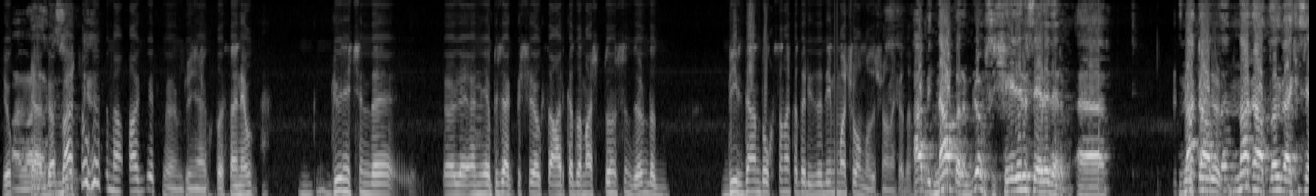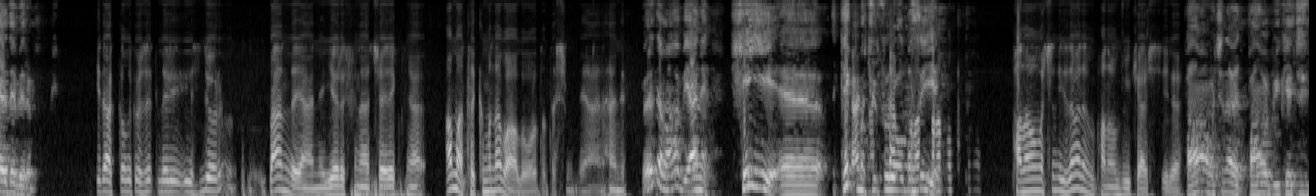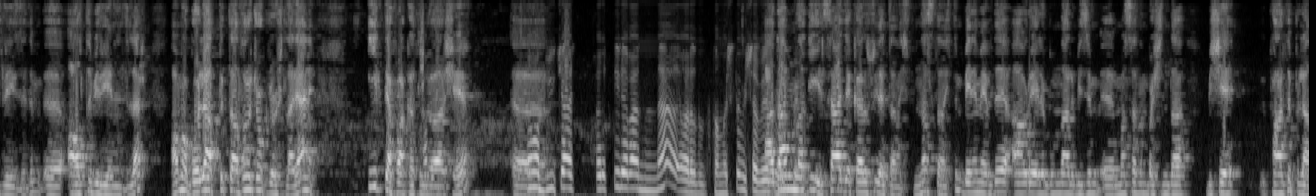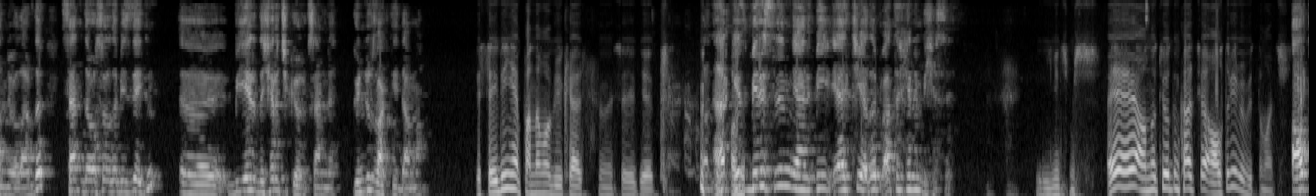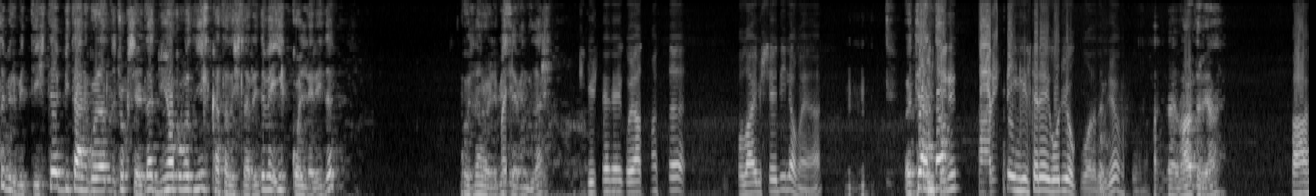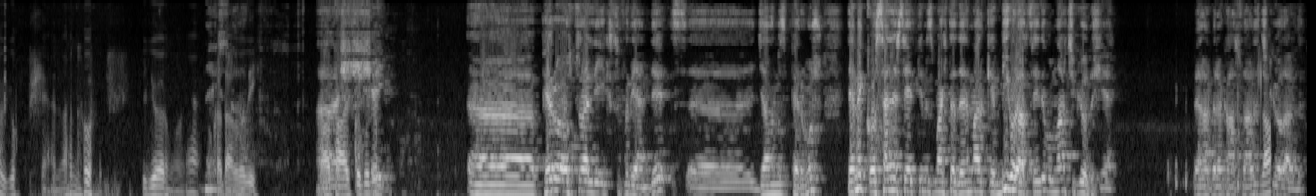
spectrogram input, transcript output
Yok Abi yani ben, ben yok çok ya. yakından takip etmiyorum Dünya Kupası. Hani gün içinde böyle hani yapacak bir şey yoksa arkada maç dönsün diyorum da birden 90'a kadar izlediğim maç olmadı şu ana kadar. Abi ne yaparım biliyor musun? Şeyleri seyrederim. Ee, Knockout'ları, knockout'ları belki seyredebilirim. 2 dakikalık özetleri izliyorum. Ben de yani yarı final, çeyrek final ama takımına bağlı orada da şimdi yani hani. Öyle deme abi yani şey iyi e, tek maç usulü olması iyi. Panama, maçını izlemedin mi Panama Büyükelçisi'yle? Panama maçını evet Panama Büyükelçisi'yle izledim. E, 6-1 yenildiler. Ama golü attıktan sonra çok coştular. Yani ilk defa katılıyorlar şeye. E, Ama Büyükelçisi karısıyla ben ne arada tanıştım hiç yok adamla benim. değil sadece karısıyla tanıştım. Nasıl tanıştım? Benim evde Avrupa ile bunlar bizim e, masanın başında bir şey parti planlıyorlardı. Sen de o sırada bizdeydin. E, bir yere dışarı çıkıyorduk seninle. Gündüz vaktiydi ama. Deseydin ya Panama Büyükelçisi'nin şey diye. Yani herkes birisinin yani bir elçi ya da bir ateşenin bir şeysi. İlginçmiş. Eee anlatıyordun kaç ya? 6-1 mi bitti maç? 6-1 bitti işte. Bir tane gol atınca çok sevdiler. Dünya Kupası'nın ilk katılışlarıydı ve ilk golleriydi. O yüzden öyle bir sevindiler. İngiltere'ye gol atmak da kolay bir şey değil ama ya. Öte yandan tarihte İngiltere'ye golü yok bu arada biliyor musun? Hadi be, vardır ya. Daha yokmuş yani. Ben de biliyorum onu. Yani. O Neyse. kadar da değil. Ee, şey, ee, Peru Avustralya 2-0 yendi. Ee, canımız Peru'muz. Demek ki o seninle seyrettiğimiz maçta Danimarka bir gol atsaydı bunlar çıkıyordu şeye. Berabere kalsalardı çıkıyorlardı.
